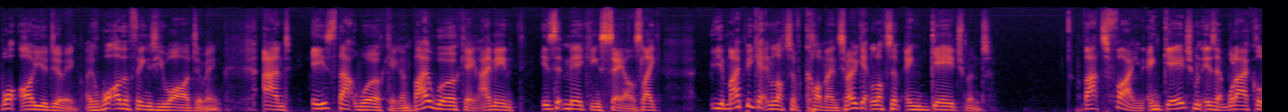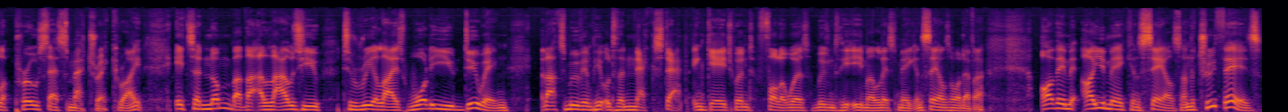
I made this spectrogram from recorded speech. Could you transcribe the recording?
what are you doing? Like, what are the things you are doing? And is that working? And by working, I mean, is it making sales? Like, you might be getting lots of comments, you might be getting lots of engagement. That's fine. Engagement is what I call a process metric, right? It's a number that allows you to realize what are you doing that's moving people to the next step. Engagement, followers, moving to the email list, making sales or whatever. Are they are you making sales? And the truth is,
